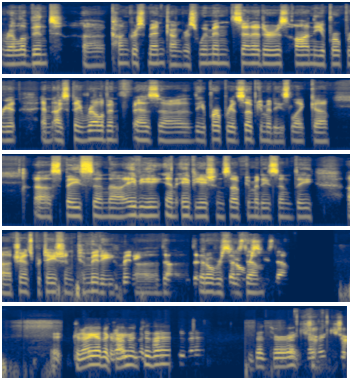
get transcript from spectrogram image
relevant uh, congressmen, congresswomen, senators on the appropriate, and I say relevant as uh, the appropriate subcommittees like uh, uh, space and uh, avi- and aviation subcommittees and the uh, transportation committee uh, that, that oversees them. Uh, Can I add a comment to that? If that's all right? Sure, sure.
